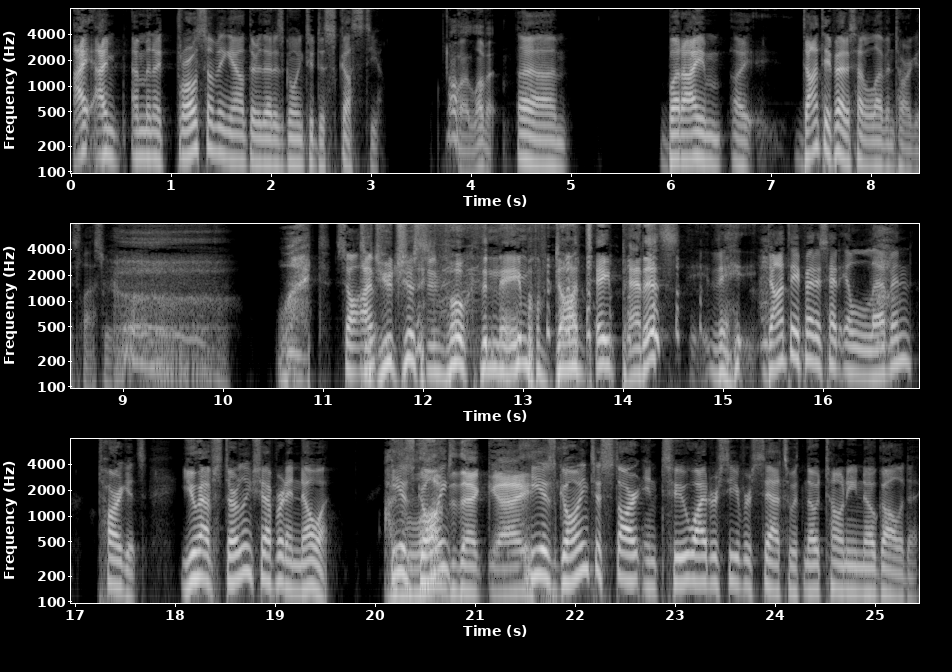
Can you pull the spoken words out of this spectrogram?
I, I'm I'm going to throw something out there that is going to disgust you. Oh, I love it. Um, but I'm uh, Dante Pettis had 11 targets last week. What? So I'm Did you just invoke the name of Dante Pettis? the, Dante Pettis had 11 targets. You have Sterling Shepard and Noah. He I is going. that guy. He is going to start in two wide receiver sets with no Toney, no Golladay.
